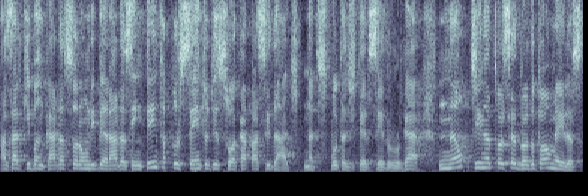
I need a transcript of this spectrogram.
as arquibancadas foram liberadas em 30% de sua capacidade. Na disputa de terceiro lugar, não tinha torcedor do Palmeiras,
